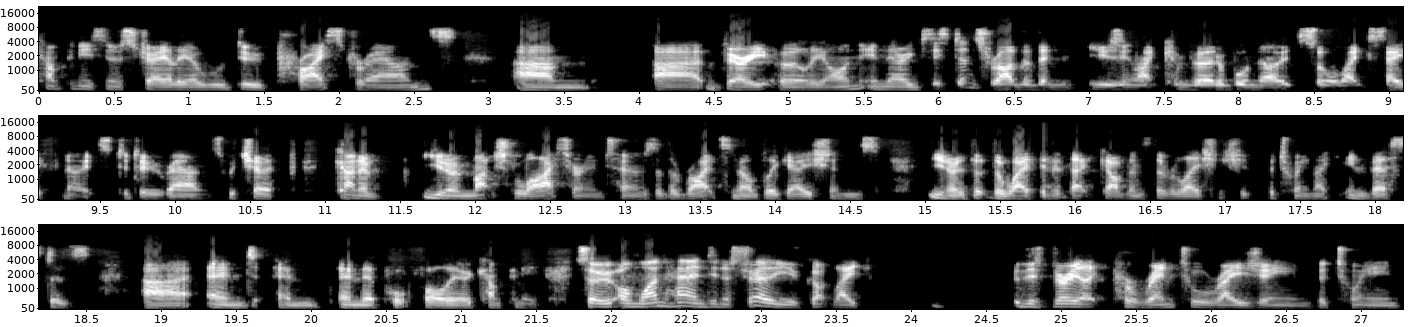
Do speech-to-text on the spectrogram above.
companies in Australia will do priced rounds um, uh, very early on in their existence rather than using like convertible notes or like safe notes to do rounds, which are kind of you know much lighter in terms of the rights and obligations you know the, the way that that governs the relationship between like investors uh, and and and their portfolio company. So on one hand in australia you've got like this very like parental regime between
